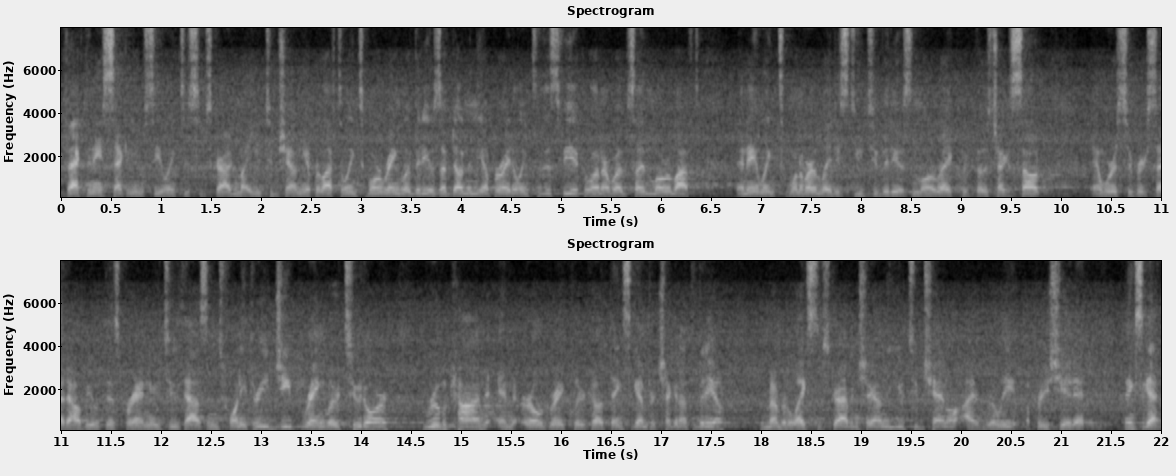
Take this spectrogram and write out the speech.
In fact, in a second, you'll see a link to subscribe to my YouTube channel in the upper left, a link to more Wrangler videos I've done in the upper right, a link to this vehicle on our website in the lower left, and a link to one of our latest YouTube videos in the lower right. Click those, check us out. And we're super excited to help you with this brand new 2023 Jeep Wrangler two-door, Rubicon, and Earl Grey Clear Coat. Thanks again for checking out the video. Remember to like, subscribe, and share on the YouTube channel. I really appreciate it. Thanks again.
